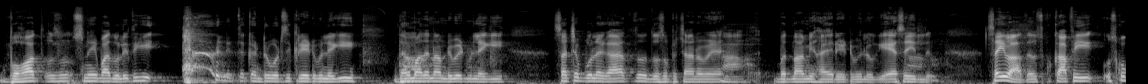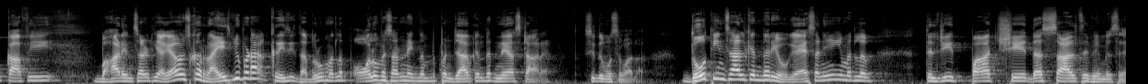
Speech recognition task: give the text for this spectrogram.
बहुत उस- उसने एक बात बोली थी कि नित्य कंट्रोवर्सी क्रिएट मिलेगी धर्मादे नाम डिबेट मिलेगी सच बोलेगा तो दो सौ पचानवे हाँ। बदनामी हाई रेट मिलोगी ऐसे ही। सही बात है उसको काफ़ी उसको काफ़ी बाहर इंसल्ट किया गया और उसका राइज भी बड़ा क्रेजी था ब्रो मतलब ऑल ओवर सडन एकदम पंजाब के अंदर नया स्टार है सिद्धू मूसेवाला दो तीन साल के अंदर ही हो गया। ऐसा नहीं है कि मतलब दिलजीत पाँच छः दस साल से फ़ेमस है।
